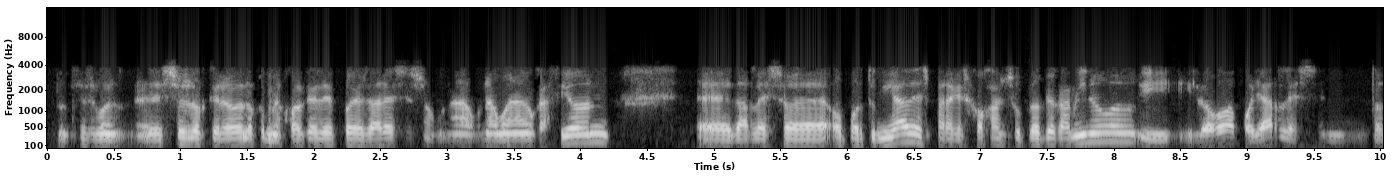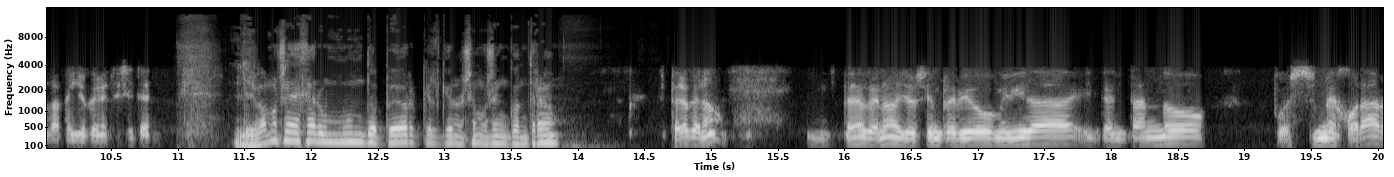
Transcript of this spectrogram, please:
Entonces, bueno, eso es lo que creo lo que mejor que le puedes dar es eso, una, una buena educación, eh, darles eh, oportunidades para que escojan su propio camino y, y, luego apoyarles en todo aquello que necesiten. ¿Les vamos a dejar un mundo peor que el que nos hemos encontrado? Espero que no. Espero que no. Yo siempre vivo mi vida intentando pues mejorar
